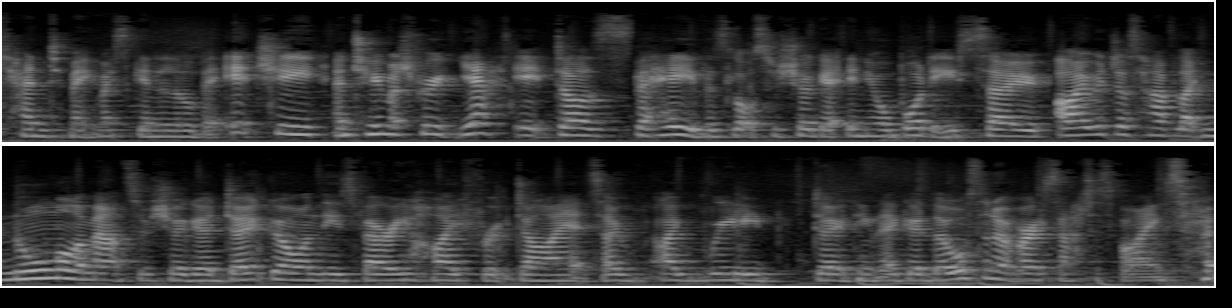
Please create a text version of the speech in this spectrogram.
tend to make my skin a little bit itchy. And too much fruit, yes, it does behave as lots of sugar in your body. So I would just have like normal amounts of sugar. Don't go on these very high fruit diets. I, I really don't think they're good. They're also not very satisfying. So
